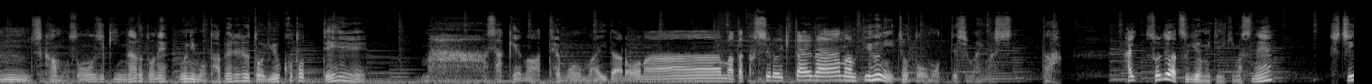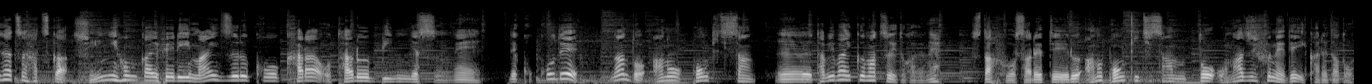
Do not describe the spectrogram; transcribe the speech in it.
ん、しかもその時期になるとね、ウニも食べれるということで、まあ、鮭のあてもうまいだろうなまた釧路行きたいななんていうふうにちょっと思ってしまいました。はい、それでは次を見ていきますね。7月20日、新日本海フェリー舞鶴港から小樽便ですね。で、ここで、なんとあのポン吉さん、えー、旅バイク祭りとかでね、スタッフをされているあのポン吉さんと同じ船で行かれたと。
